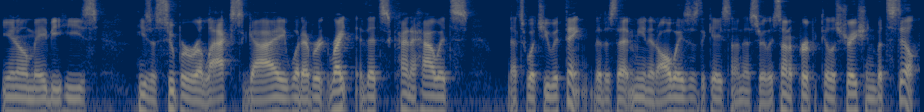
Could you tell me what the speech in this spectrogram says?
You know, maybe he's he's a super relaxed guy. Whatever. Right? That's kind of how it's. That's what you would think. That does that mean it always is the case? Not necessarily. It's not a perfect illustration, but still,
